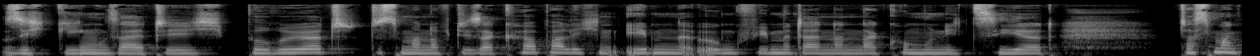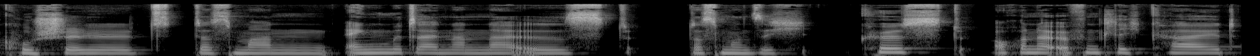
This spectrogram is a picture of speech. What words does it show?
sich gegenseitig berührt, dass man auf dieser körperlichen Ebene irgendwie miteinander kommuniziert, dass man kuschelt, dass man eng miteinander ist, dass man sich küsst, auch in der Öffentlichkeit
